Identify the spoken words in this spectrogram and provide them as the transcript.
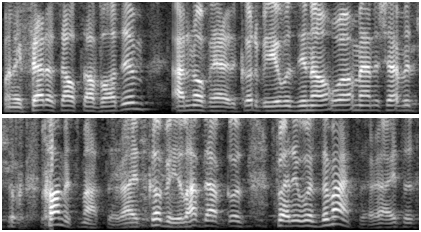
when they fed us out zavadim, I don't know if it had. It could be. It was you know uh, Manischewitz chametz matzah, right? It could be. you Left off goes, but it was the matzah, right? The,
